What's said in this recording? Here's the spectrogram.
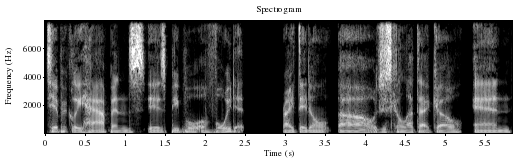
typically happens is people avoid it. Right? They don't. Oh, we're just gonna let that go. And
